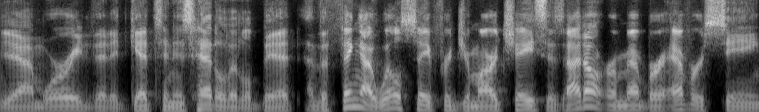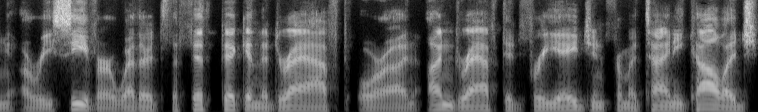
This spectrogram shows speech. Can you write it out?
Yeah, I'm worried that it gets in his head a little bit. The thing I will say for Ja'Marr Chase is I don't remember ever seeing a receiver, whether it's the fifth pick in the draft or an undrafted free agent from a tiny college,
